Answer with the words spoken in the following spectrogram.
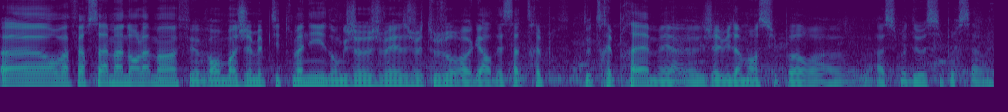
Euh, on va faire ça main dans la main. Bon, moi j'ai mes petites manies, donc je, je vais, je vais toujours regarder ça de très, de très près, mais euh, j'ai évidemment un support euh, à Asmodée aussi pour ça. oui.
